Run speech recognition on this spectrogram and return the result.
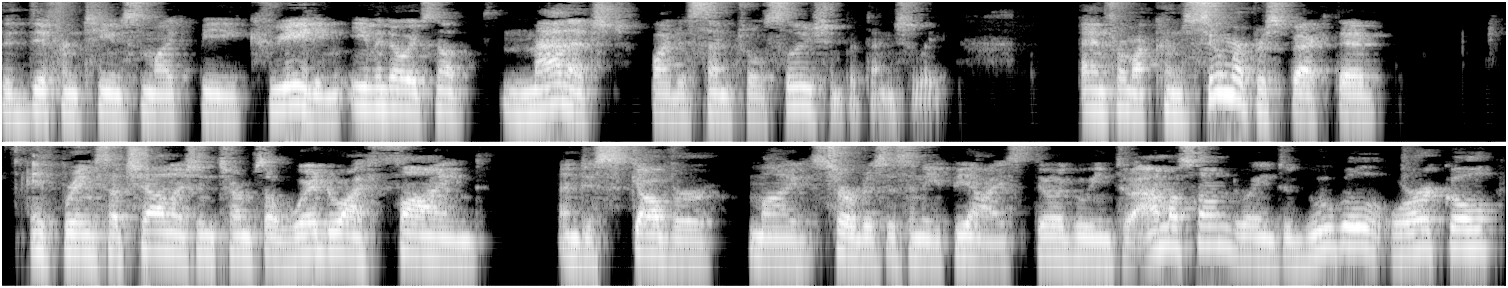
the different teams might be creating, even though it's not managed by the central solution potentially. And from a consumer perspective, it brings a challenge in terms of where do I find and discover my services and APIs? Do I go into Amazon? Do I go into Google, Oracle,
